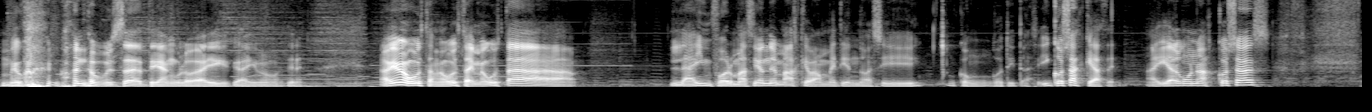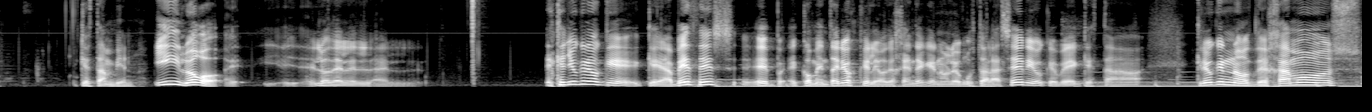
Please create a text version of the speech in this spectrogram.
me- cuando puse triángulo, ahí, ahí me emocioné. A mí me gusta, me gusta, y me gusta la información de más que van metiendo así con gotitas. Y cosas que hacen. Hay algunas cosas que están bien. Y luego, eh, lo del... es que yo creo que, que a veces eh, p- comentarios que leo de gente que no le gusta la serie o que ve que está... Creo que nos dejamos...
